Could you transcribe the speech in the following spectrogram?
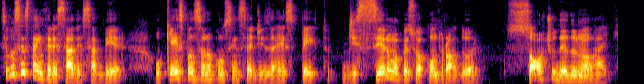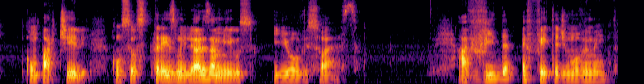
Se você está interessado em saber o que a expansão da consciência diz a respeito de ser uma pessoa controladora, solte o dedo no like compartilhe com seus três melhores amigos e ouve só essa. A vida é feita de movimento.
